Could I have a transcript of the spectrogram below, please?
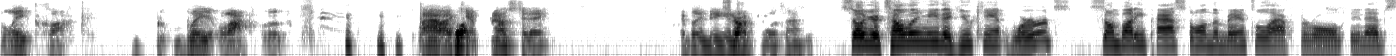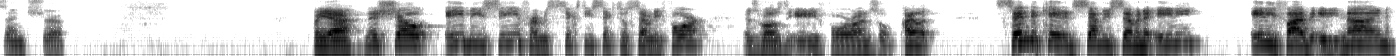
Blakelock. B- Blakelock. wow, I can't pronounce today. I blame being So- interrupted all the time. So you're telling me that you can't words? Somebody passed on the mantle after all in absentia. But yeah, this show, ABC from 66 to 74, as well as the 84 unsold pilot, syndicated 77 to 80, 85 to 89,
